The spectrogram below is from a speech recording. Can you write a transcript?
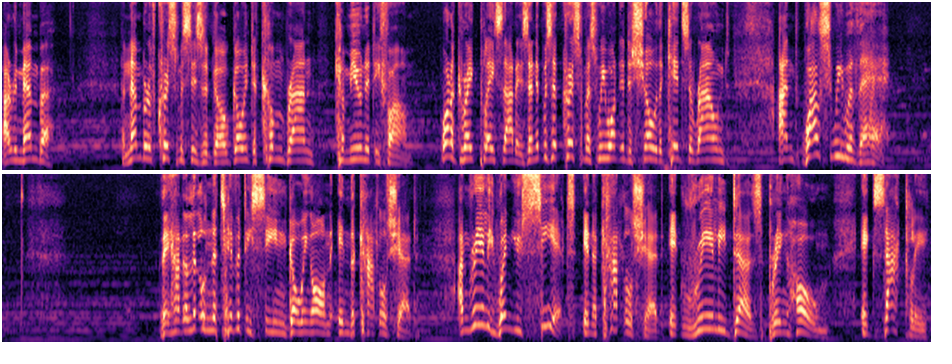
I remember a number of Christmases ago going to Cwmbran Community Farm. What a great place that is. And it was at Christmas, we wanted to show the kids around. And whilst we were there, they had a little nativity scene going on in the cattle shed. And really, when you see it in a cattle shed, it really does bring home exactly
